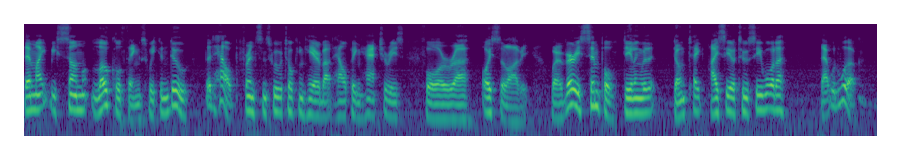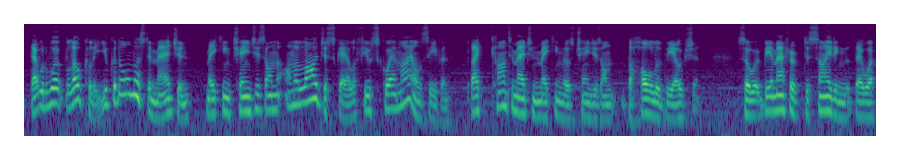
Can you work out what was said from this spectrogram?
there might be some local things we can do that help. For instance, we were talking here about helping hatcheries for uh, oyster larvae, where very simple dealing with it, don't take high CO2 seawater, that would work. That would work locally. You could almost imagine making changes on, on a larger scale, a few square miles even. But I can't imagine making those changes on the whole of the ocean. So it would be a matter of deciding that there were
